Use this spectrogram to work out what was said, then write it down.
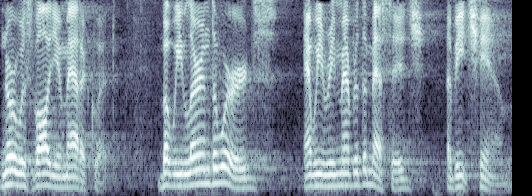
nor was volume adequate, but we learned the words and we remembered the message of each hymn.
